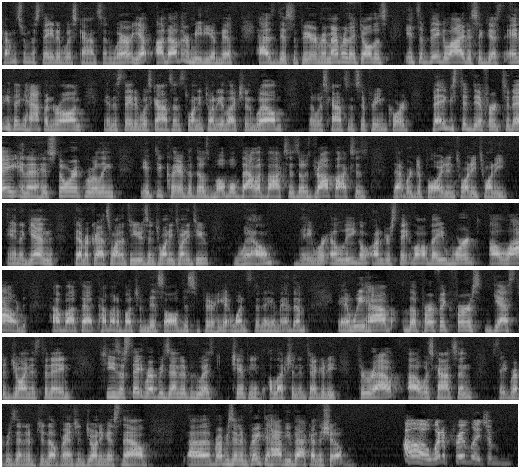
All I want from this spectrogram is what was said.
comes from the state of Wisconsin, where, yep, another media myth has disappeared. Remember, they told us it's a big lie to suggest anything happened wrong in the state of Wisconsin's 2020 election. Well, the Wisconsin Supreme Court begs to differ today in a historic ruling. It declared that those mobile ballot boxes, those drop boxes that were deployed in 2020, and again, Democrats wanted to use in 2022, Well, they were illegal under state law. They weren't allowed. How about that? How about a bunch of myths all disappearing at once today, Amanda? And we have the perfect first guest to join us today. She's a state representative who has championed election integrity throughout uh, Wisconsin. State Representative Janelle Brandtjen joining us now. Uh, Representative, great to have you back on the show. Oh, what a privilege and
